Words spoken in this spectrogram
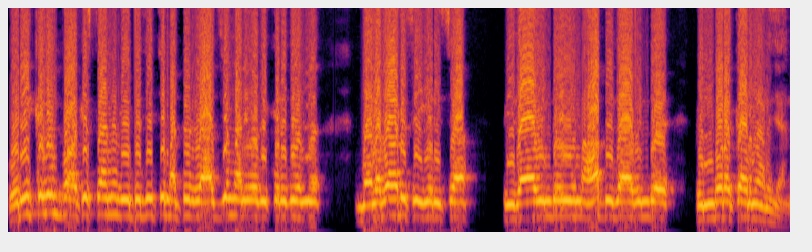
ഒരിക്കലും പാകിസ്ഥാനെ വിഭജിച്ച് മറ്റൊരു രാജ്യം അനുവദിക്കരുത് എന്ന് നിലപാട് സ്വീകരിച്ച പിതാവിന്റെയും ആ പിതാവിന്റെ പിന്തുണക്കാരനാണ് ഞാൻ.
